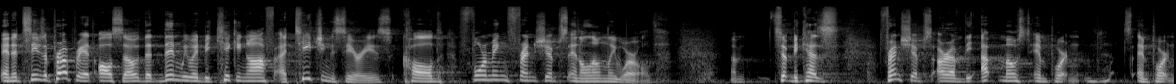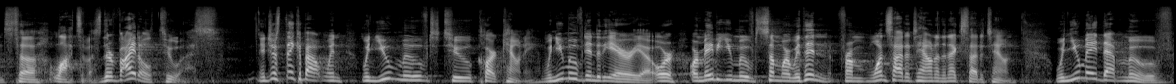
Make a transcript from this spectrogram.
And it seems appropriate also that then we would be kicking off a teaching series called Forming Friendships in a Lonely World. Um, so because friendships are of the utmost importance to lots of us, they're vital to us. And just think about when, when you moved to Clark County, when you moved into the area, or, or maybe you moved somewhere within from one side of town to the next side of town. When you made that move,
